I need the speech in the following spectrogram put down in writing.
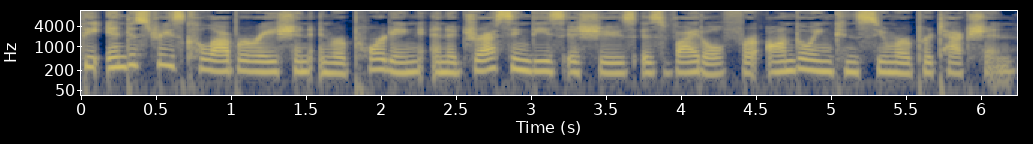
The industry's collaboration in reporting and addressing these issues is vital for ongoing consumer protection.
